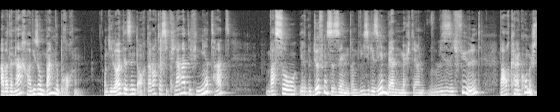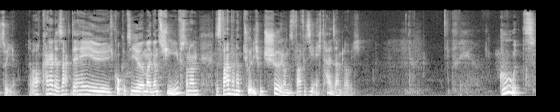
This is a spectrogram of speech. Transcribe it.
Aber danach war wie so ein Bann gebrochen. Und die Leute sind auch dadurch, dass sie klar definiert hat, was so ihre Bedürfnisse sind und wie sie gesehen werden möchte und wie sie sich fühlt, war auch keiner komisch zu ihr. Da war auch keiner, der sagte, hey, ich gucke jetzt hier mal ganz schief, sondern das war einfach natürlich und schön und es war für sie echt heilsam, glaube ich. Gut.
